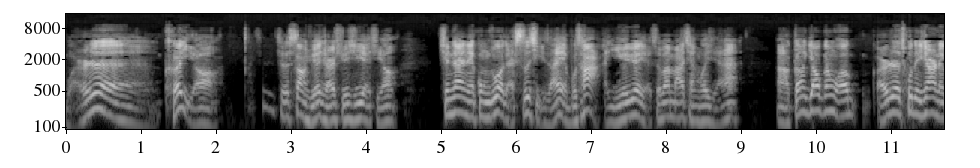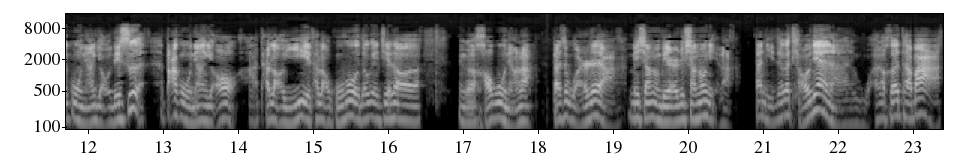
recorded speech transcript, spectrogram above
我儿子可以啊，这上学前学习也行，现在呢工作在私企，咱也不差，一个月也是万八千块钱。啊，跟要跟我儿子处对象那姑娘有的是，大姑娘有啊，他老姨、他老姑父都给介绍。那个好姑娘了，但是我儿子呀没相中别人，就相中你了。但你这个条件啊，我和他爸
